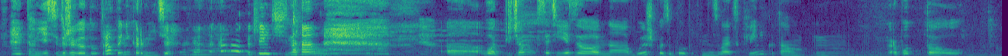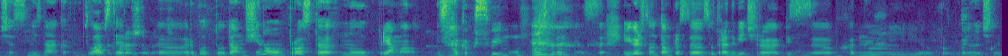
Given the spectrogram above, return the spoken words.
Там, если доживет до утра, то не кормите. Отлично. А, вот, причем, кстати, ездила на вышку, забыла, как это называется, клиника, там работал сейчас не знаю, как там дела обстоят, э, работал, да, мужчина, он просто, ну, прямо, не знаю, как к своему отнесся. И мне кажется, он там просто с утра до вечера без э, выходных и больничных.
